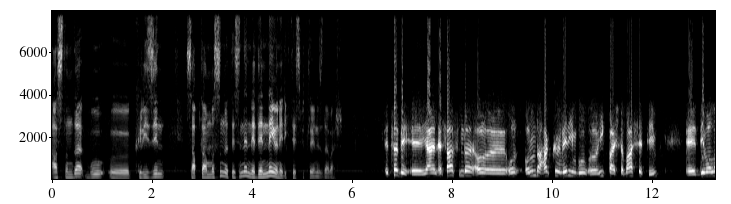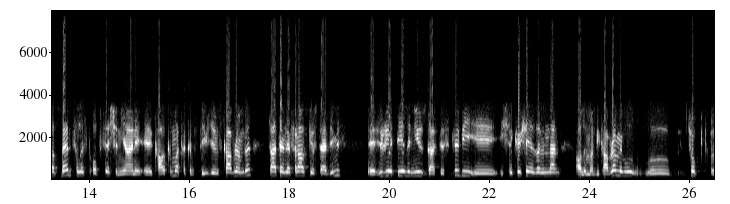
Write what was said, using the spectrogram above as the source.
aslında bu e, krizin saptanmasının ötesinde nedenine yönelik tespitleriniz de var. E, tabii e, yani esasında o, o, onun da hakkını vereyim bu e, ilk başta bahsettiğim e, developmentalist obsession yani e, kalkınma takıntısı diyebileceğimiz kavramda zaten referans gösterdiğimiz e, Hürriyet Daily News gazetesinde bir e, işte köşe yazarından alınma bir kavram ve bu e, çok e,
